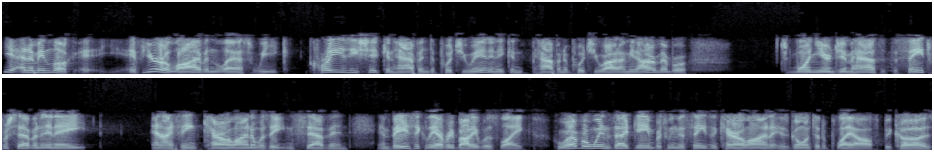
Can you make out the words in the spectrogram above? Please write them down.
Yeah, and I mean, look, if you're alive in the last week, crazy shit can happen to put you in, and it can happen to put you out. I mean, I remember one year in Jim Haslett, the Saints were seven and eight, and I think Carolina was eight and seven, and basically everybody was like, whoever wins that game between the Saints and Carolina is going to the playoffs because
